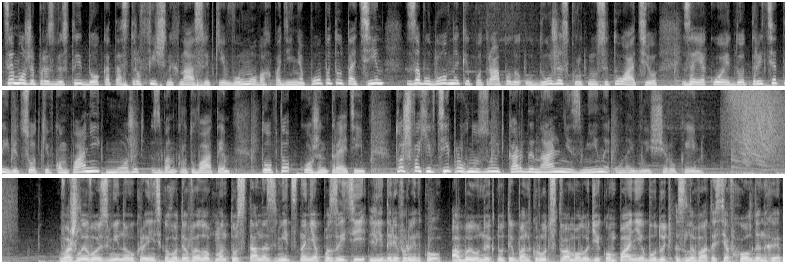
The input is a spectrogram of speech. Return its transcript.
Це може призвести до катастрофічних наслідків в умовах падіння попиту та цін. Забудовники потрапили у дуже скрутну ситуацію, за якої до 30% компаній можуть збанкрутувати, тобто кожен третій. Тож фахівці прогнозують кардинальні зміни у найближчі роки. Важливою зміною українського девелопменту стане зміцнення позицій лідерів ринку. Аби уникнути банкрутства, молоді компанії будуть зливатися в холдинги.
